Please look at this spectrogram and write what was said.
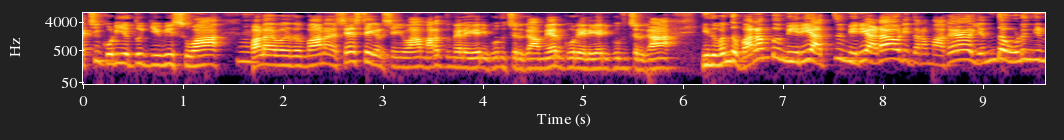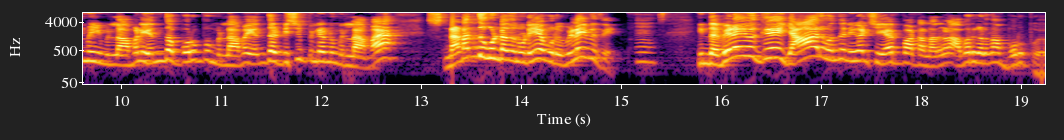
கட்சி கொடியை தூக்கி வீசுவான் பல விதமான சேஷ்டைகள் செய்வான். மரத்து மேலே ஏறி குதிச்சிருக்கான் மேற்கூரையில் ஏறி குதிச்சிருக்கான். இது வந்து வரம்பு மீறி அத்து மீறி அடாவடித்தனமாக எந்த ஒழுங்கின்மையும் இல்லாமல் எந்த பொறுப்பும் இல்லாமல் எந்த டிசிப்ளினும் இல்லாமல் நடந்து கொண்டதனுடைய ஒரு விளைவு இது. இந்த விளைவுக்கு யார் வந்து நிகழ்ச்சி ஏற்பாட்டாளர்கள்? அவர்கள் தான் பொறுப்பு.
